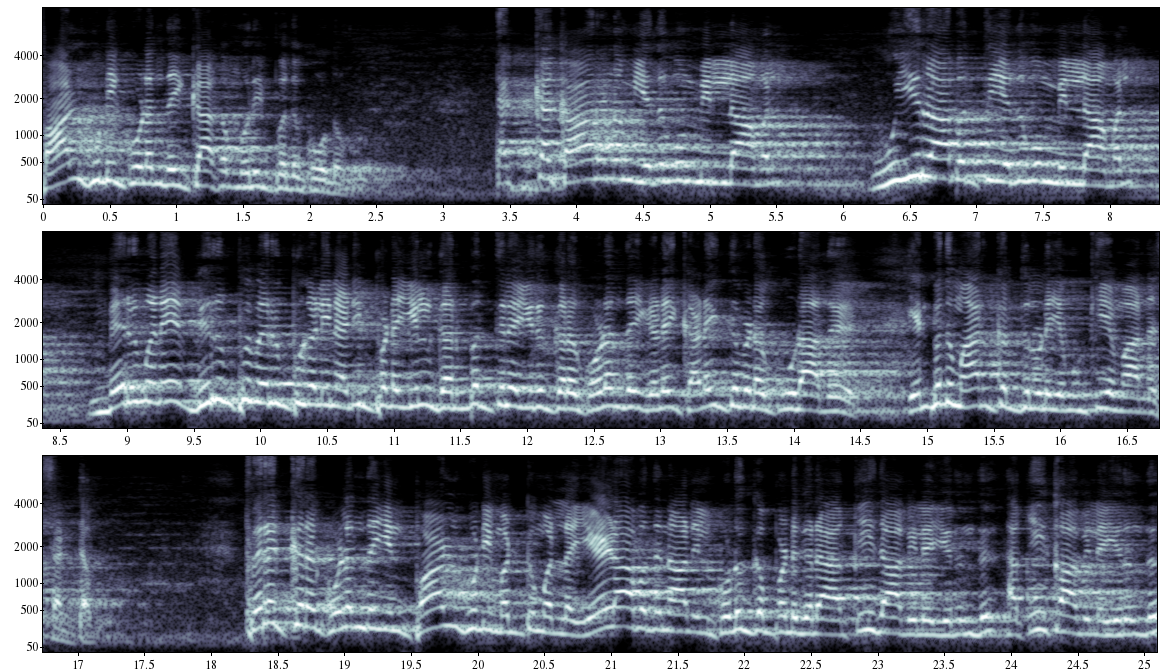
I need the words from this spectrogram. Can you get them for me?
பால்குடி குழந்தைக்காக முறிப்பது கூடும். தக்க காரணம் எதுவும் இல்லாமல் உயிராபத்து எதுவும் இல்லாமல் வெறுமனே விருப்பு வெறுப்புகளின் அடிப்படையில் கர்ப்பத்தில் இருக்கிற குழந்தைகளை கடைத்துவிடக்கூடாது என்பது மார்க்கத்தினுடைய முக்கியமான சட்டம். பிறக்கிற குழந்தையின் பால்குடி மட்டுமல்ல ஏழாவது நாளில் கொடுக்கப்படுகிற அகீதாவிலே இருந்து அகீகாவிலே இருந்து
